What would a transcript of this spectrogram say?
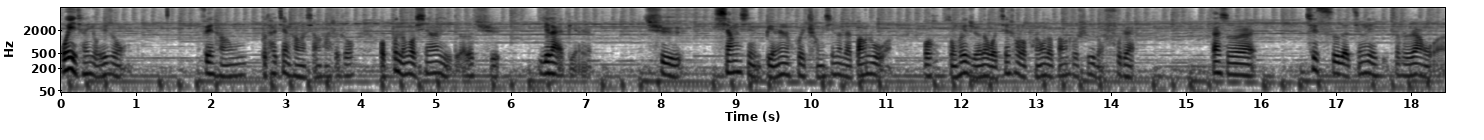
我以前有一种非常不太健康的想法，是说我不能够心安理得的去。依赖别人，去相信别人会诚心的在帮助我，我总会觉得我接受了朋友的帮助是一种负债。但是这次的经历就是让我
